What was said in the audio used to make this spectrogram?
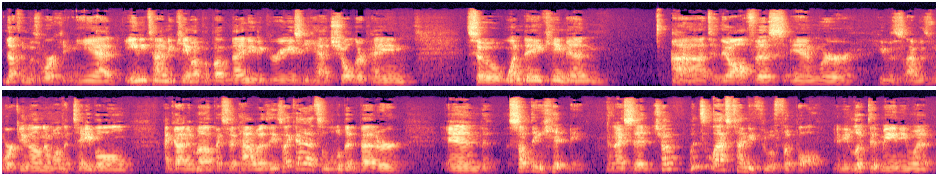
Nothing was working. He had, anytime he came up above 90 degrees, he had shoulder pain. So one day he came in uh, to the office and we're, he was, I was working on him on the table. I got him up. I said, how is he? He's like, ah, it's a little bit better. And something hit me. And I said, Chuck, when's the last time you threw a football? And he looked at me and he went,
